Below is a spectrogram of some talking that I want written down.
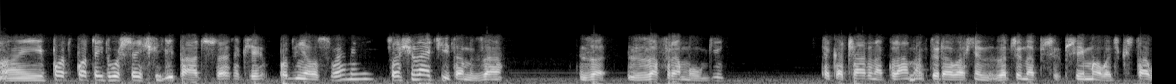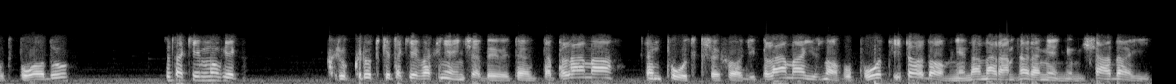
No i po, po tej dłuższej chwili patrzę, tak się podniosłem i coś leci tam za, za, za framugi. Taka czarna plama, która właśnie zaczyna przy, przyjmować kształt płodu. To takie, mówię, kró, krótkie takie wahnięcia były. Ta, plama, ten płód przechodzi. Plama i znowu płód i to do mnie, na, na, ram, na ramieniu mi siada i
